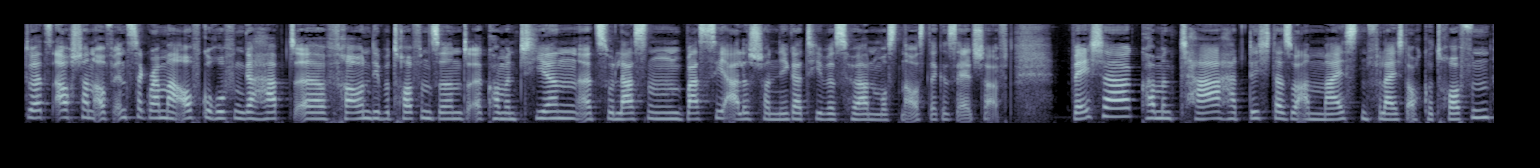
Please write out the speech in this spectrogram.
Du hast auch schon auf Instagram mal aufgerufen gehabt, äh, Frauen, die betroffen sind, äh, kommentieren äh, zu lassen, was sie alles schon Negatives hören mussten aus der Gesellschaft. Welcher Kommentar hat dich da so am meisten vielleicht auch getroffen?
